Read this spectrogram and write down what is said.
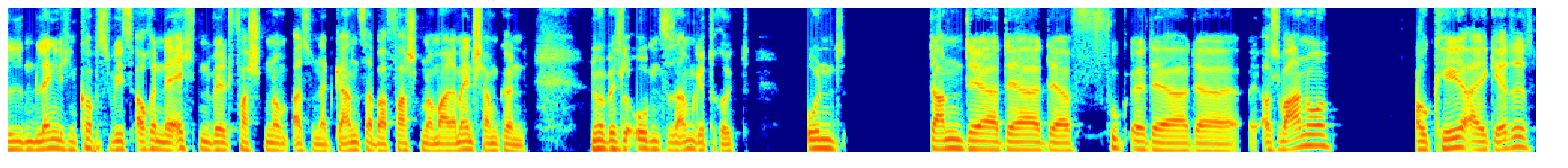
einen länglichen Kopf, wie es auch in der echten Welt fast, also nicht ganz, aber fast ein normaler Mensch haben könnte. Nur ein bisschen oben zusammengedrückt. Und dann der, der, der, Fug, äh, der, der Wano, okay, I get it.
